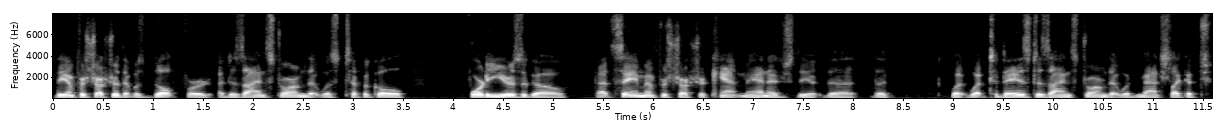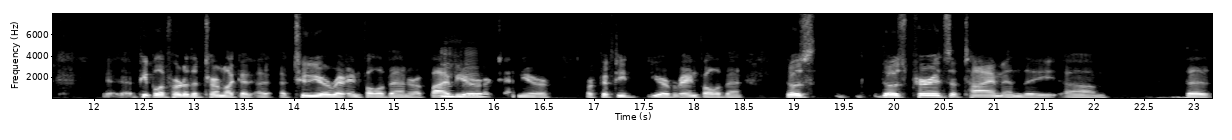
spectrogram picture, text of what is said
the infrastructure that was built for a design storm that was typical 40 years ago that same infrastructure can't manage the the the what what today's design storm that would match like a people have heard of the term like a, a, two year rainfall event or a 5 year mm-hmm. or 10 year or 50 year rainfall event. Those those periods of time and the um, the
